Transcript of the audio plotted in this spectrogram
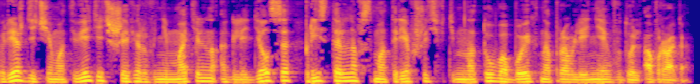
Прежде чем ответить, Шефер внимательно огляделся, пристально всмотревшись в темноту в обоих направлениях вдоль оврага.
